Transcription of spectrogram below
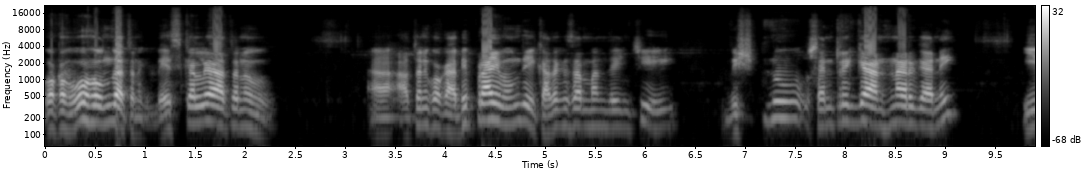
ఒక ఊహ ఉంది అతనికి. బేసికల్గా అతను అతనికి ఒక అభిప్రాయం ఉంది ఈ కథకు సంబంధించి విష్ణు సెంట్రిక్గా అంటున్నారు కానీ ఈ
